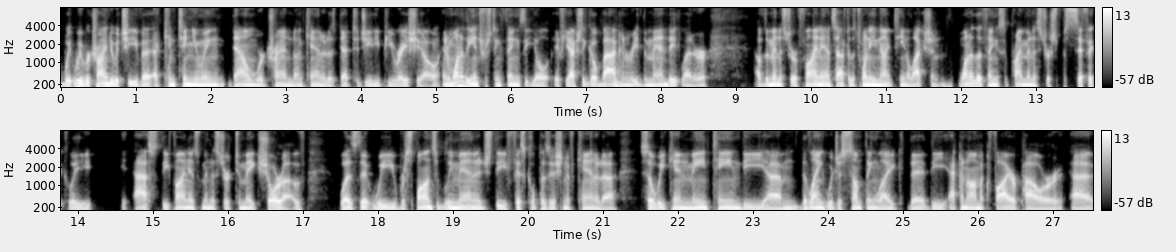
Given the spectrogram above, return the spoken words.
we, we, were trying to achieve a, a, continuing downward trend on Canada's debt to GDP ratio. And one of the interesting things that you'll, if you actually go back and read the mandate letter of the Minister of Finance after the 2019 election, one of the things the Prime Minister specifically asked the Finance Minister to make sure of was that we responsibly manage the fiscal position of Canada so we can maintain the um, the language is something like the the economic firepower uh,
